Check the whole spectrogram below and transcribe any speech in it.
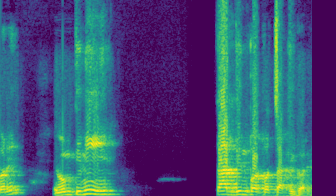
করে এবং তিনি চার দিন পর পর চাকরি করে।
